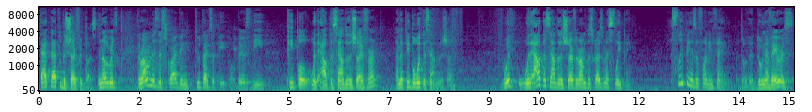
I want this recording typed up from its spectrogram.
That, that's what the shofar does. In other words, the Rambam is describing two types of people. There's the people without the sound of the shofar, and the people with the sound of the shofar. With, without the sound of the shofar, the Rambam describes them as sleeping. Sleeping is a funny thing. They're doing Averis.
